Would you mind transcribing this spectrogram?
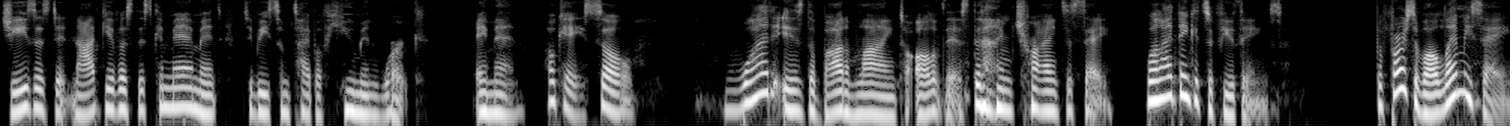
Jesus did not give us this commandment to be some type of human work. Amen. Okay, so what is the bottom line to all of this that I'm trying to say? Well, I think it's a few things. But first of all, let me say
